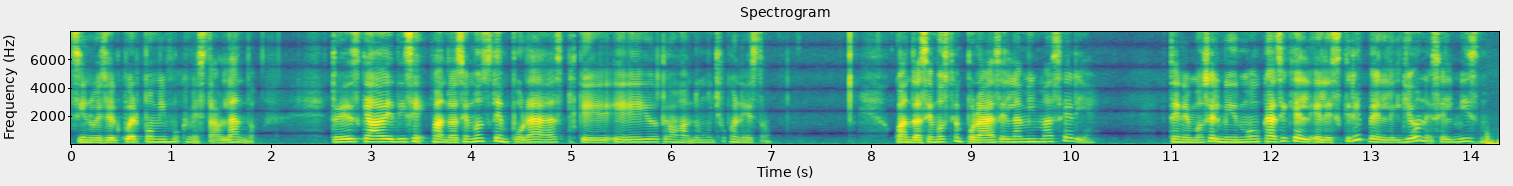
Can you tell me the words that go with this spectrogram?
sino es el cuerpo mismo que me está hablando. Entonces cada vez dice, cuando hacemos temporadas, porque he ido trabajando mucho con esto, cuando hacemos temporadas es la misma serie tenemos el mismo, casi que el, script, el, guion es el mismo.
